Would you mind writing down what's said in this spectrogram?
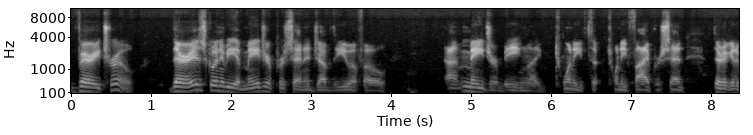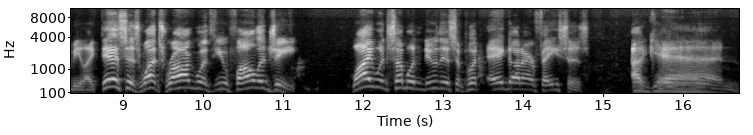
Very true there is going to be a major percentage of the UFO, uh, major being like 20, 25%, that are going to be like, this is what's wrong with ufology. Why would someone do this and put egg on our faces? Again.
